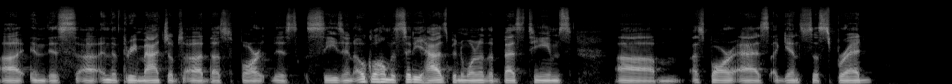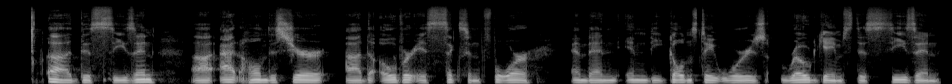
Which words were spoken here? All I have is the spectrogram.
uh, in this uh, in the three matchups uh, thus far this season. Oklahoma City has been one of the best teams um, as far as against the spread uh, this season. Uh, at home this year, uh, the over is six and four. And then in the Golden State Warriors road games this season,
